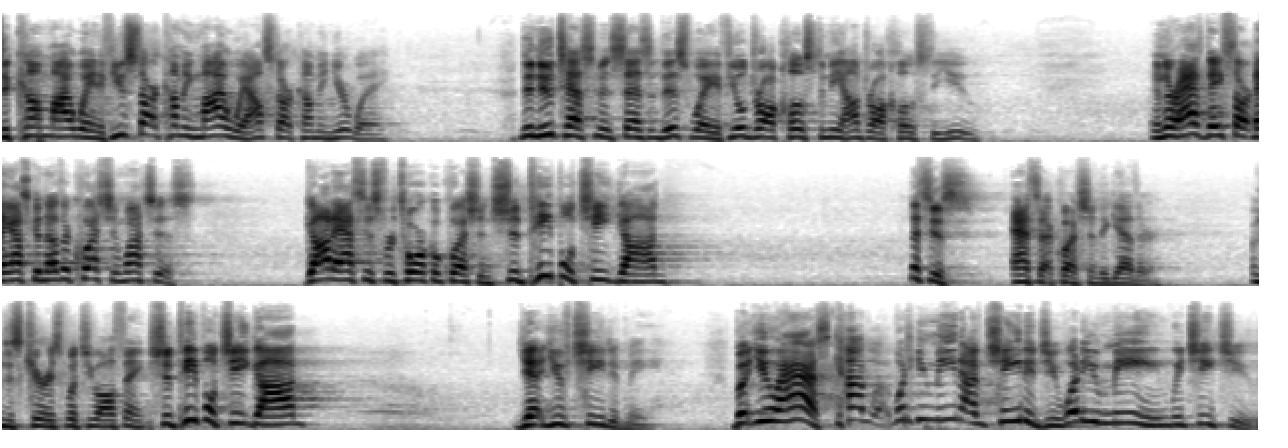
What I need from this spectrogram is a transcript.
to come my way. And if you start coming my way, I'll start coming your way. The New Testament says it this way if you'll draw close to me, I'll draw close to you. And they're asked, they start to ask another question. Watch this. God asks this rhetorical question Should people cheat God? Let's just ask that question together. I'm just curious what you all think. Should people cheat God? Yet you've cheated me. But you ask, God, what do you mean I've cheated you? What do you mean we cheat you?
